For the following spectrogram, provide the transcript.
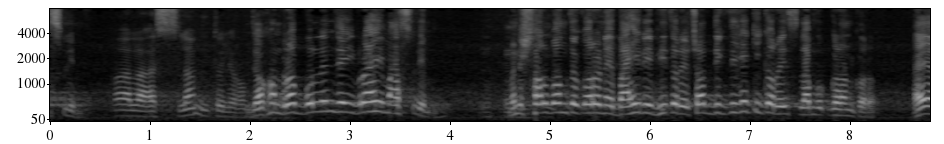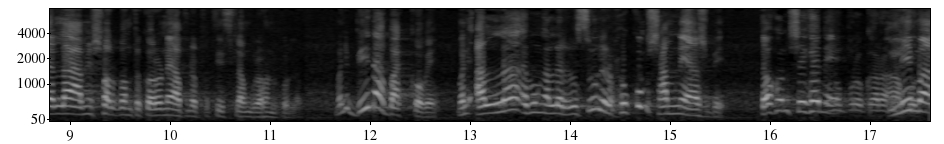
আসলিম। আসলাম যখন রব বললেন যে ইব্রাহিম আসলিম মানে সর্বান্তকরণে বাহিরে ভিতরে সব দিক থেকে কি করো? ইসলাম গ্রহণ করো। হ্যাঁ আল্লাহ আমি সর্বান্তকরণে আপনার প্রতি ইসলাম গ্রহণ করলাম। মানে বিনা বাক্যবে মানে আল্লাহ এবং আল্লাহ রসুলের হুকুম সামনে আসবে। তখন সেখানে লিমা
